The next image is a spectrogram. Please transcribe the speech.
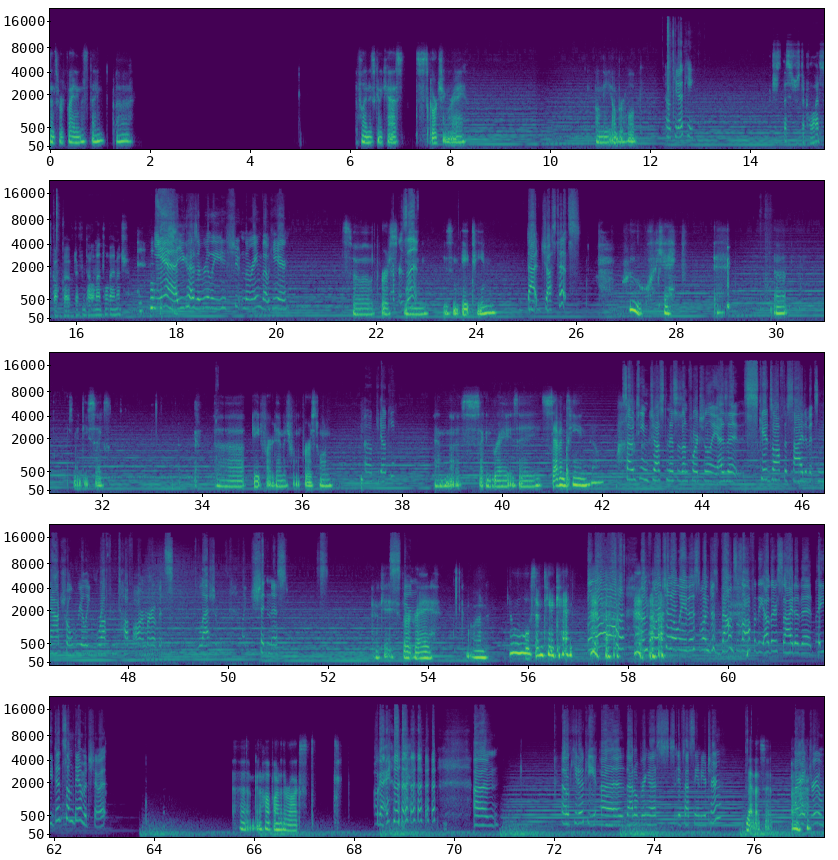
Since we're fighting this thing, uh, Flynn is going to cast Scorching Ray on the Umber Hulk. Okie dokie. Which is, this is just a kaleidoscope of different elemental damage. Yeah, you guys are really shooting the rainbow here. So the first Represent. one is an 18. That just hits. Whew, okay. uh, here's my d6. Uh, 8 fire damage from the first one. Okie dokie. And the second ray is a 17. No. 17 just misses, unfortunately, as it skids off the side of its natural, really rough and tough armor of its flesh, and, like shitness. Okay, third ray. Come on. No, 17 again. No! Unfortunately, this one just bounces off of the other side of it, but you did some damage to it. Uh, I'm gonna hop onto the rocks. Okay. um. Okie dokie. Uh, that'll bring us, if that's the end of your turn. Yeah, that's it. Alright, Drew.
